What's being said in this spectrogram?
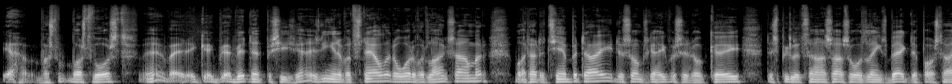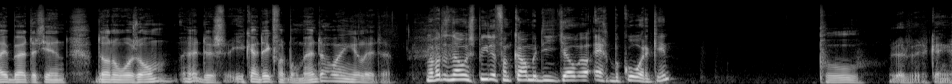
ja, was, was het worst. Hè? Ik, ik weet net precies. Hè? Is ene wat sneller, de horen wat langzamer. Maar het had het sympathie. Dus soms kijken we ze oké. de speelt het aan zo wat linksback. De past hij beter in dan andersom. Hè? Dus je kent ik van het moment al in je litten. Maar wat is nou een speler van Cambuur die jou wel echt bekoren kan? Poeh. Dat weet ik niet.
